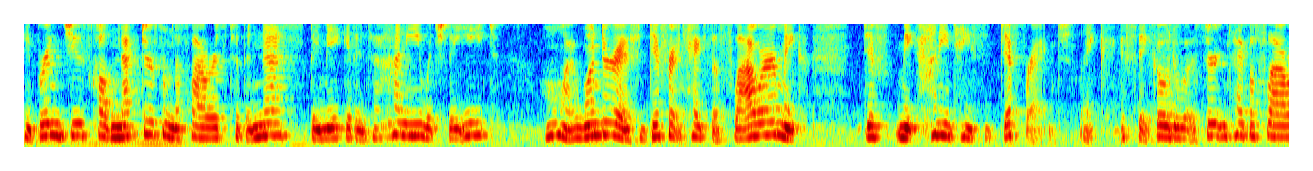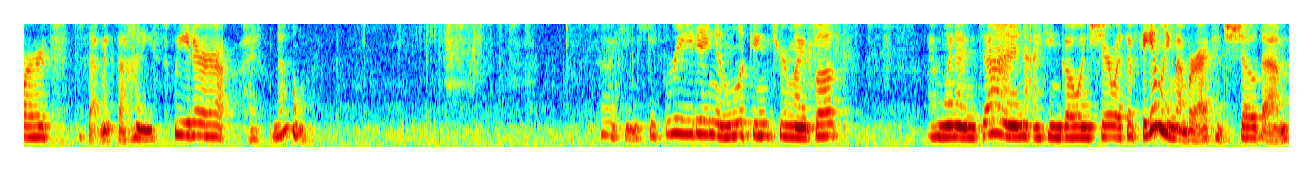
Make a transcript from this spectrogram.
They bring juice called nectar from the flowers to the nest. They make it into honey, which they eat. Oh, I wonder if different types of flower make make honey taste different. Like if they go to a certain type of flower, does that make the honey sweeter? I don't know. So I can keep reading and looking through my book. And when I'm done, I can go and share with a family member. I could show them,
